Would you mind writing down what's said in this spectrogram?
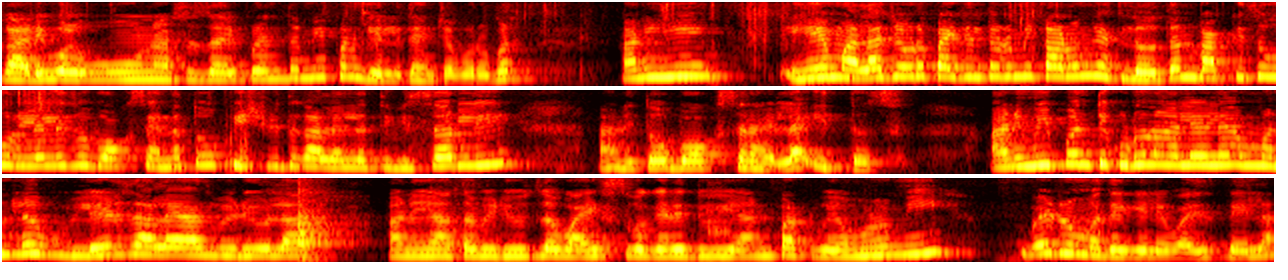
गाडी वळवून असं जाईपर्यंत मी पण गेले त्यांच्याबरोबर आणि ही- हे मला जेवढं पाहिजे तेवढं मी काढून घेतलं होतं. आणि बाकीचं उरलेला जो बॉक्स आहे ना तो पिशवीत घालायला ती विसरली. आणि तो बॉक्स राहिला इथंच. आणि मी पण तिकडून आलेल्या म्हटलं लेट झाला आहे आज व्हिडिओला. आणि आता व्हिडिओजला वाईस वगैरे देऊया आणि पाठवूया. म्हणून मी बेडरूममध्ये गेले वाईस द्यायला.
